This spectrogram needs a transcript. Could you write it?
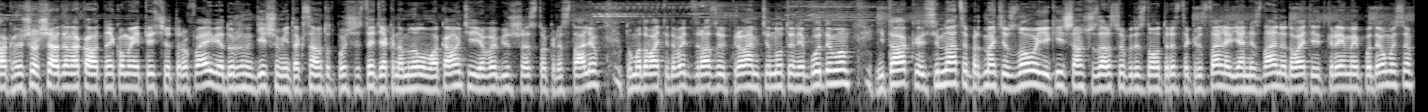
Так, ну що, ще один аккаунт, на якому є 1000 трофеїв. Я дуже надію, що мені так само тут пощастить, як на минулому аккаунті. Я виб'ю ще 100 кристалів. Тому давайте дивитися, зразу відкриваємо, тягнути не будемо. І так, 17 предметів знову. Який шанс, що зараз випаде знову 300 кристалів, я не знаю. Ну давайте відкриємо і подивимося.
